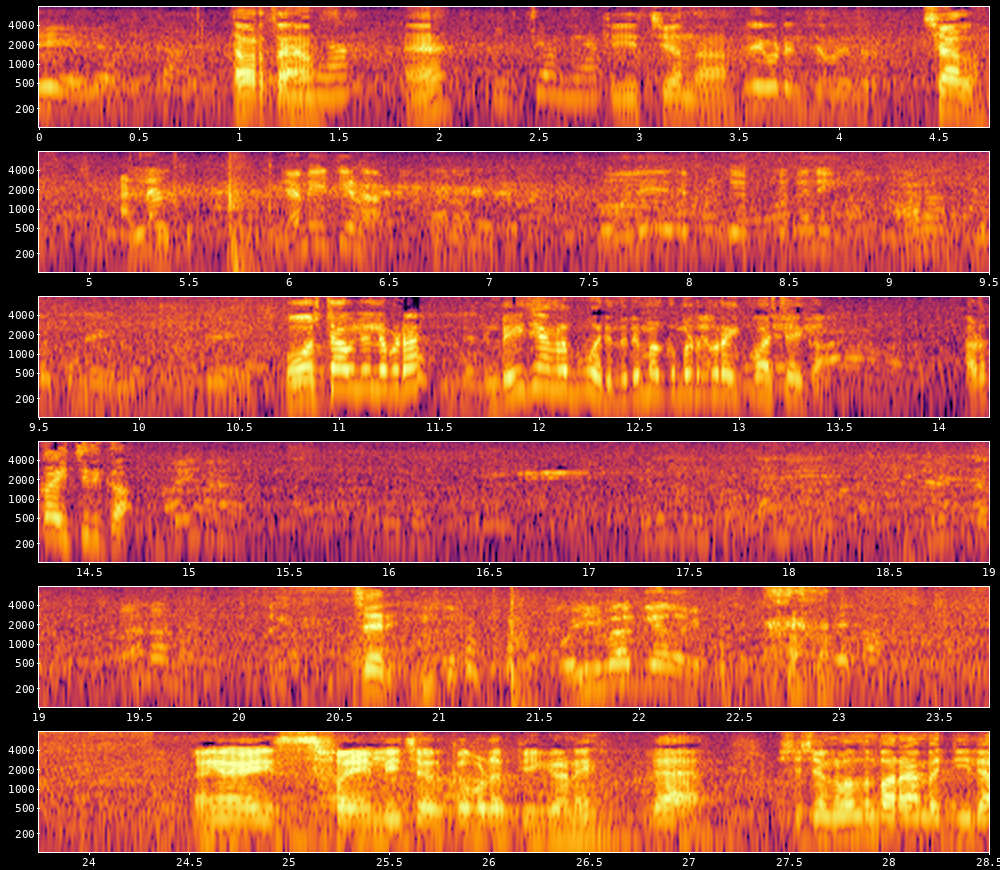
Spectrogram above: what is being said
എന്താ വർത്താനോ? ഏ? തിരിച്ചു വന്നാ. ചാല. പോസ്റ്റ് ആവില്ലല്ലോ ഇവിടെ ഉണ്ടെങ്കിൽ ഞങ്ങൾ പോരും. എന്നിട്ട് നമുക്ക് ഇവിടെ ബ്രേക്ക്ഫാസ്റ്റ് കഴിക്കാം. അവിടെ കഴിച്ചിരിക്കാം. ശരി. ഒഴിവാക്കിയതൊക്കെ. അങ്ങനെ ഫൈനലി ചെറുക്കവിടെ എത്തിക്കാണ് അല്ലേ? വിശേഷങ്ങളൊന്നും പറയാൻ പറ്റിയില്ല.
